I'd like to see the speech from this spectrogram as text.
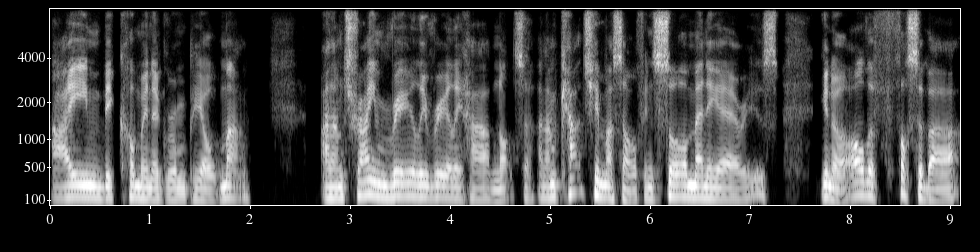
I'm becoming a grumpy old man. And I'm trying really, really hard not to. And I'm catching myself in so many areas. You know, all the fuss about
